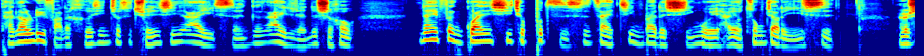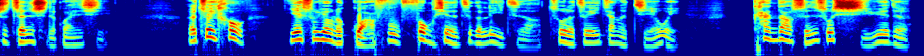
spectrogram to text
谈到律法的核心就是全心爱神跟爱人的时候，那一份关系就不只是在敬拜的行为，还有宗教的仪式。而是真实的关系，而最后，耶稣用了寡妇奉献的这个例子啊，做了这一章的结尾。看到神所喜悦的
